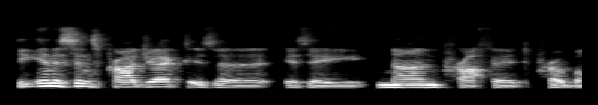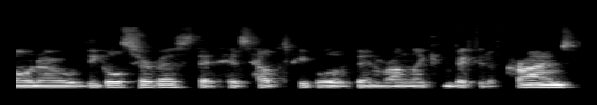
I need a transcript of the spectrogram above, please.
The Innocence Project is a, is a nonprofit pro bono legal service that has helped people who have been wrongly convicted of crimes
